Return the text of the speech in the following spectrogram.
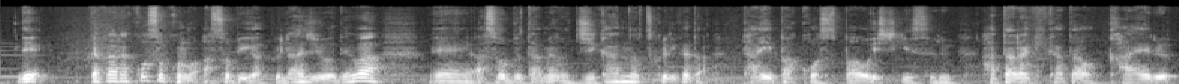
うん、でだからこそこの遊び学ラジオでは、えー、遊ぶための時間の作り方タイパコスパを意識する働き方を変える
